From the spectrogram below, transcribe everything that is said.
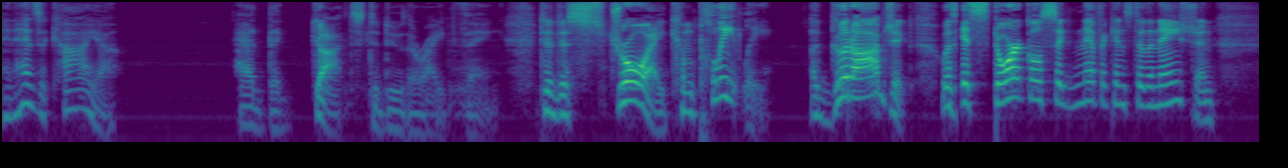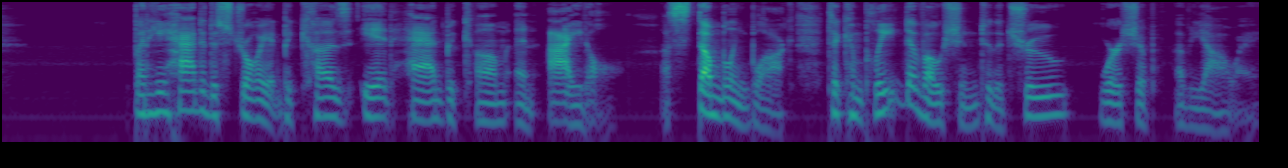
And Hezekiah had the guts to do the right thing, to destroy completely a good object with historical significance to the nation. But he had to destroy it because it had become an idol, a stumbling block to complete devotion to the true worship of Yahweh.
